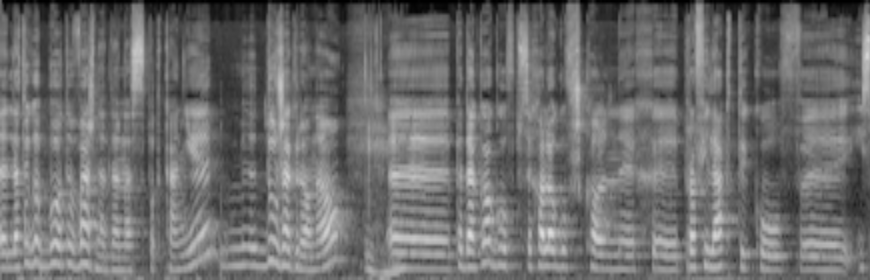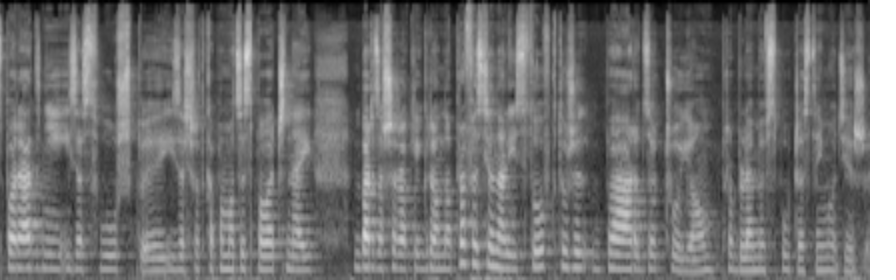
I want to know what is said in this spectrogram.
E, Dlatego było to ważne dla nas spotkanie. Duże grono e, pedagogów, psychologów szkolnych, e, profilaktyków i z poradni, i ze służb, i ze środka pomocy społecznej. Bardzo szerokie grono profesjonalistów, którzy bardzo czują problemy współczesnej młodzieży.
